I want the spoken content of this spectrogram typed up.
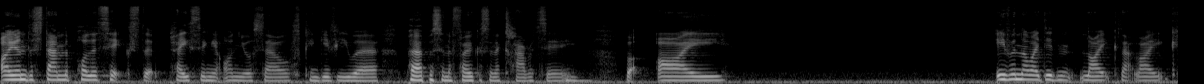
I understand the politics that placing it on yourself can give you a purpose and a focus and a clarity, mm. but I, even though I didn't like that, like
